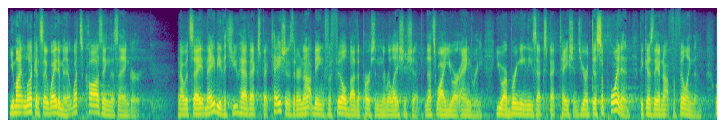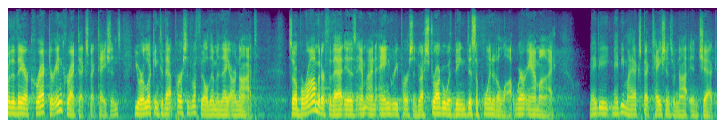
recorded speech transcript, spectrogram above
you might look and say, wait a minute, what's causing this anger? And I would say it may be that you have expectations that are not being fulfilled by the person in the relationship. And that's why you are angry. You are bringing these expectations. You are disappointed because they are not fulfilling them. Whether they are correct or incorrect expectations, you are looking to that person to fulfill them and they are not. So, a barometer for that is Am I an angry person? Do I struggle with being disappointed a lot? Where am I? Maybe, maybe my expectations are not in check.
